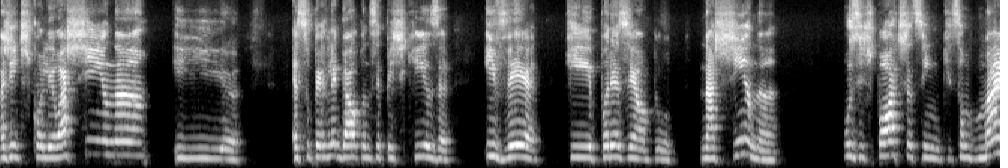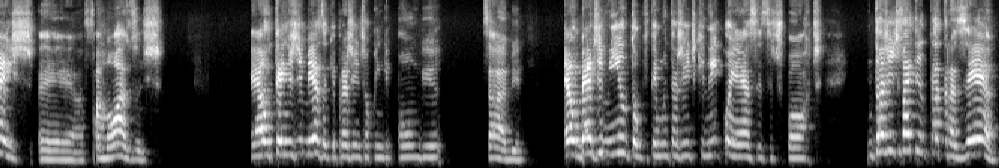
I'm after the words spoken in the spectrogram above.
a gente escolheu a China e é super legal quando você pesquisa e vê que, por exemplo, na China os esportes assim que são mais é, famosos é o tênis de mesa, que para a gente é o ping-pong, sabe? É o badminton, que tem muita gente que nem conhece esse esporte. Então a gente vai tentar trazer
